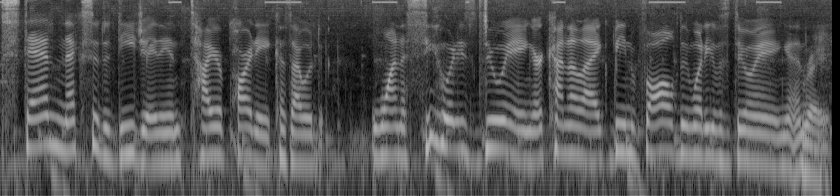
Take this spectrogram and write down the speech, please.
stand next to the DJ the entire party because I would want to see what he's doing or kind of like be involved in what he was doing and Right.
